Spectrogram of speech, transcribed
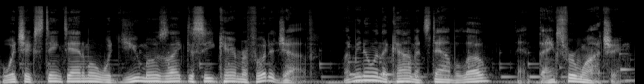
which extinct animal would you most like to see camera footage of? Let me know in the comments down below, and thanks for watching.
